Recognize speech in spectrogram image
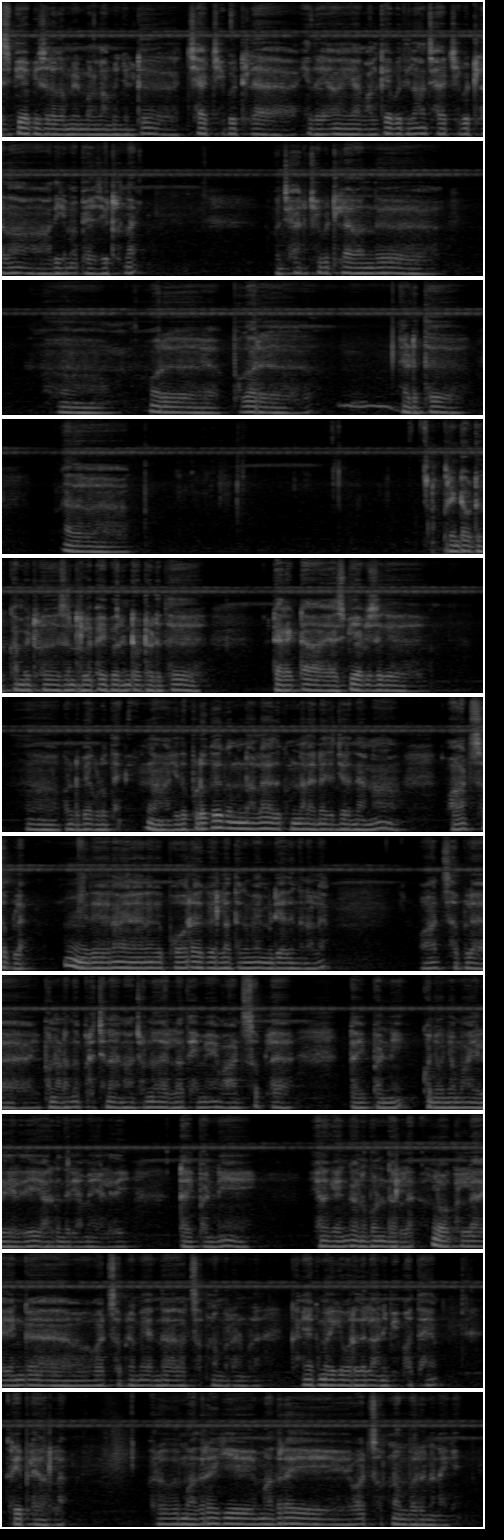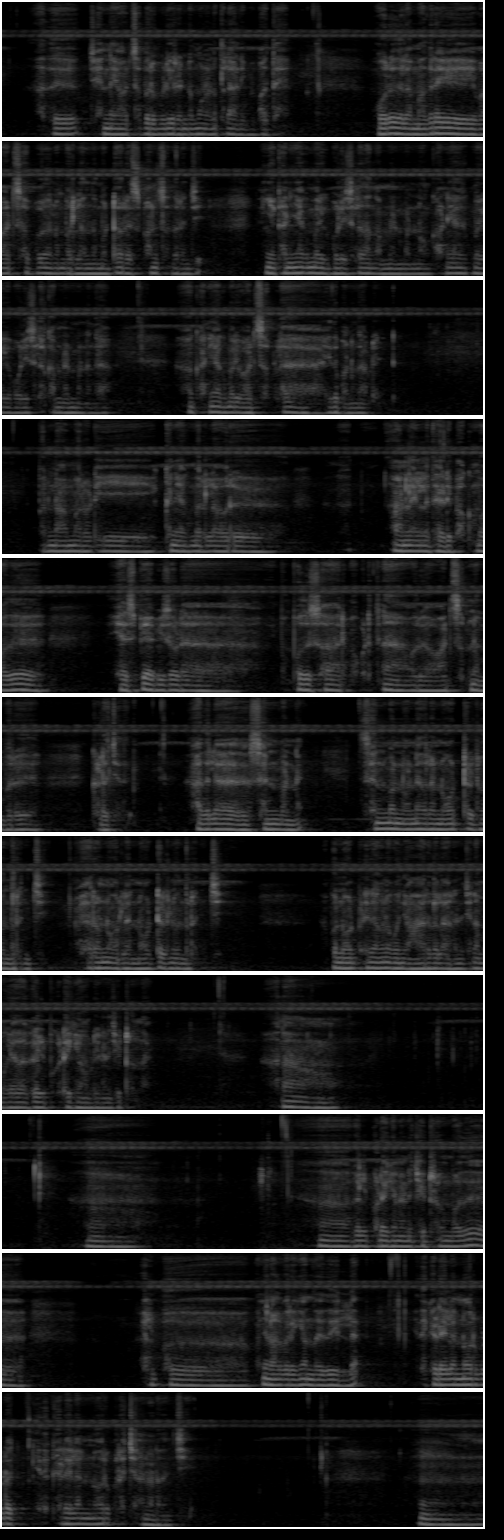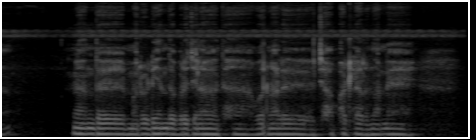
எஸ்பி ஆஃபீஸில் கம்ப்ளைண்ட் பண்ணலாம் அப்படின்னு சொல்லிட்டு சேட் ஜிபிட்டியில் இது என் என் வாழ்க்கையை பற்றிலாம் சேட் ஜிபிட்டில் தான் அதிகமாக பேசிகிட்டு இருந்தேன். அப்போ சேட் ஜிபிட்டில் வந்து ஒரு புகார் எடுத்து அதை பிரிண்ட் அவுட்டு கம்ப்யூட்டர் சென்டரில் போய் பிரிண்ட் அவுட் எடுத்து டைரெக்டாக எஸ்பி ஆஃபீஸுக்கு கொண்டு போய் கொடுத்தேன். நான் இது கொடுக்கறதுக்கு முன்னால் அதுக்கு முன்னால் என்ன செஞ்சுருந்தேன்னா வாட்ஸ்அப்பில் இது நான் எனக்கு போகிறதுக்கு எல்லாத்துக்குமே முடியாதுங்கனால வாட்ஸ்அப்பில் இப்போ நடந்த பிரச்சனை நான் சொன்னது எல்லாத்தையுமே வாட்ஸ்அப்பில் டைப் பண்ணி கொஞ்சம் கொஞ்சமாக எழுதி எழுதி யாருக்கும் தெரியாமல் எழுதி டைப் பண்ணி எனக்கு எங்கே அனுப்பணும்னு தெரில லோக்கலில் எங்கே வாட்ஸ்அப் நம்பர் எந்த வாட்ஸ்அப் நம்பர் அனுப்பல. கன்னியாகுமரிக்கு ஒரு இதில் அனுப்பி பார்த்தேன். ரீப்ளை வரல பிறகு மதுரைக்கு மதுரை வாட்ஸ்அப் நம்பர் நினைக்கிறேன். அது சென்னை வாட்ஸ்அப் இப்படி ரெண்டு மூணு இடத்துல அனுப்பி பார்த்தேன். ஒரு இதில் மதுரை வாட்ஸ்அப் நம்பர்லேருந்து மட்டும் ரெஸ்பான்ஸ் வந்துருந்துச்சு. நீங்கள் கன்னியாகுமரி போலீஸில் தான் கம்ப்ளைண்ட் பண்ணணும். கன்னியாகுமரி போலீஸில் கம்ப்ளைண்ட் பண்ணுங்கள் கன்னியாகுமரி வாட்ஸ்அப்பில் இது பண்ணுங்கள் அப்படின்ட்டு. அப்புறம் நான் மறுபடி கன்னியாகுமரியில் ஒரு ஆன்லைனில் தேடி பார்க்கும்போது எஸ்பி ஆஃபீஸோட இப்போ புதுசாக அறிமுகப்படுத்தின ஒரு வாட்ஸ்அப் நம்பரு கிடச்சிது. அதில் சென்ட் பண்ணேன். சென்ட் பண்ணோடனே அதில் நோட்டட் வந்துருந்துச்சு. வேற ஒன்றும் வரல நோட் நோட்டட் வந்துருந்துச்சு. அப்போ நோட் பண்ணியிருக்காங்கன்னா கொஞ்சம் ஆறுதலாக இருந்துச்சு. நமக்கு ஏதாவது ஹெல்ப் கிடைக்கும் அப்படின்னு நினச்சிட்டு இருந்தேன். ஆனால் ஹெல்ப் கிடைக்கும்னு நினச்சிட்டு இருக்கும்போது ஹெல்ப்பு கொஞ்ச நாள் வரைக்கும் அந்த இது இல்லை. இதுக்கிடையில் இன்னொரு பிர இதுக்கிடையில் இன்னொரு பிரச்சனை நடந்துச்சு. அந்த மறுபடியும் இந்த பிரச்சனை ஒரு நாள் சாப்பாட்டில் இருந்தோடனே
